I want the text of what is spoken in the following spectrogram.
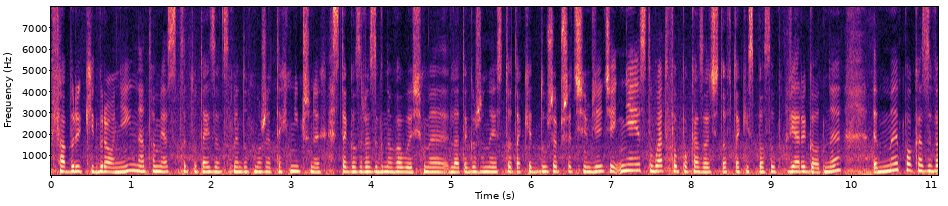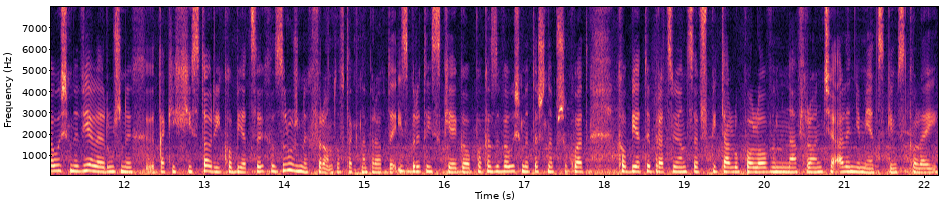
fabryki broni, natomiast tutaj ze względów może technicznych z tego zrezygnowałyśmy, dlatego że no jest to takie duże przedsięwzięcie. Nie jest łatwo pokazać to w taki sposób wiarygodny. My pokazywałyśmy wiele różnych takich historii kobiecych z różnych frontów tak naprawdę i z brytyjskiego. Pokazywałyśmy też na przykład kobiety pracujące w szpitalu polowym na froncie, ale niemieckim z kolei.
